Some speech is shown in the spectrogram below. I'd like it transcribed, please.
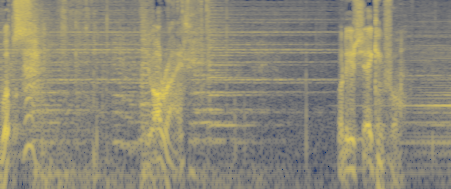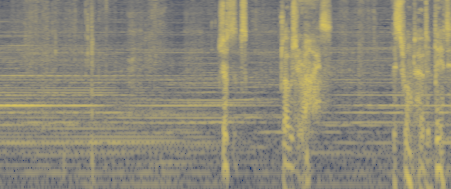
Whoops. You all right? What are you shaking for? Just close your eyes. This won't hurt a bit.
